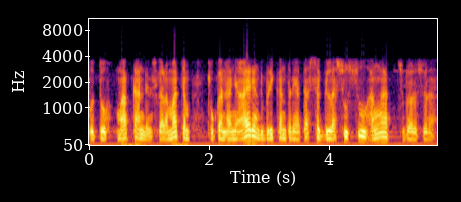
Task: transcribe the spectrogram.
butuh makan dan segala macam bukan hanya air yang diberikan ternyata segelas susu hangat saudara-saudara.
